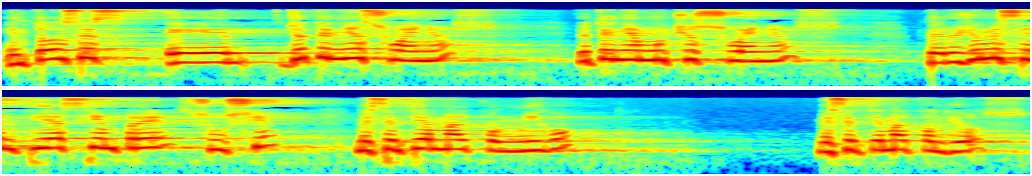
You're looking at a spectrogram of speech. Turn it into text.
Entonces, eh, yo tenía sueños, yo tenía muchos sueños, pero yo me sentía siempre sucia, me sentía mal conmigo, me sentía mal con Dios,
